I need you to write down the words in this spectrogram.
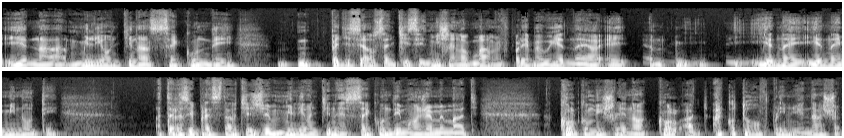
jedna miliontina sekundy 58 tisíc myšlienok máme v priebehu jednej, jednej, jednej minúty. A teraz si predstavte, že miliontine sekundy môžeme mať koľko myšlienok kol, a ako to ovplyvňuje naš,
